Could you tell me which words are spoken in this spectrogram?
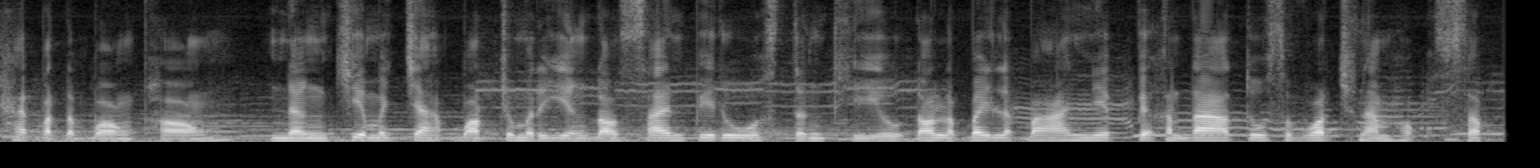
ខេត្តបាត់ដំបងផង និងជាម្ចាស់បទចម្រៀងដ៏សែនពីរោះស្ទឹងខៀវដ៏ល្បីល្បាញនាពាក់កណ្ដាលទសវត្សរ៍ឆ្នាំ60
